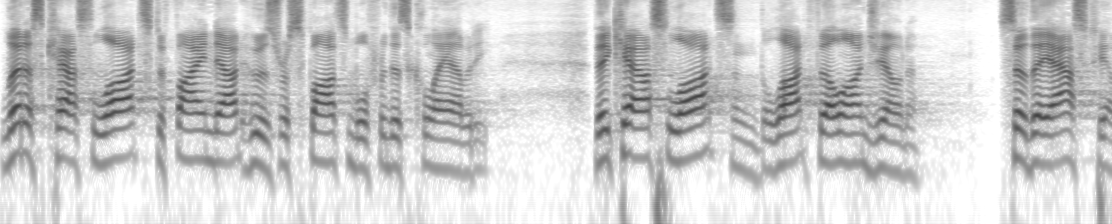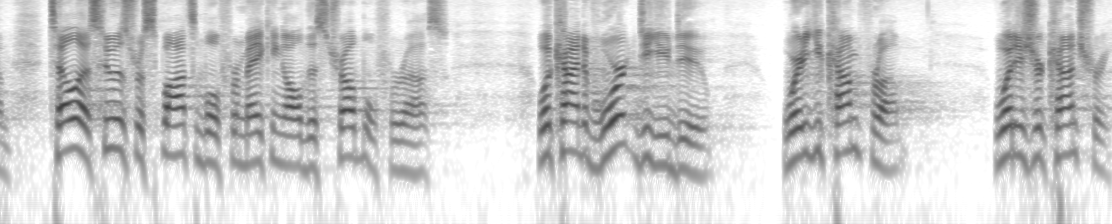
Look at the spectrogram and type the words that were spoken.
let us cast lots to find out who is responsible for this calamity. They cast lots, and the lot fell on Jonah. So they asked him, Tell us who is responsible for making all this trouble for us? What kind of work do you do? Where do you come from? What is your country?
